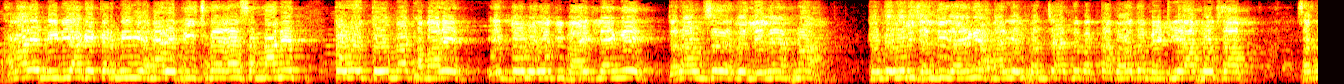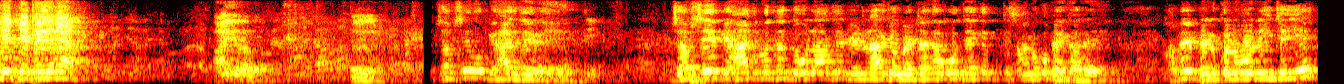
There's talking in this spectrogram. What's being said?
हमारे मीडिया के कर्मी हमारे बीच में हैं सम्मानित। तो वो दो मिनट हमारे, एक दो लोगों की बाइट लेंगे, जरा उनसे वे ले लें अपना, क्योंकि वो भी जल्दी जाएँगे। हमारी पंचायत में वक्ता बहुत है, बैठिए आप लोग साहब। सब लोग बैठे जरा। आइए। साहब जब से वो ब्याज दे रहे हैं जब से ब्याज मतलब दो लाख या डेढ़ लाख जो बैठा है वो दे के किसानों को बहका रहे हैं। हमें बिल्कुल वो नहीं चाहिए।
